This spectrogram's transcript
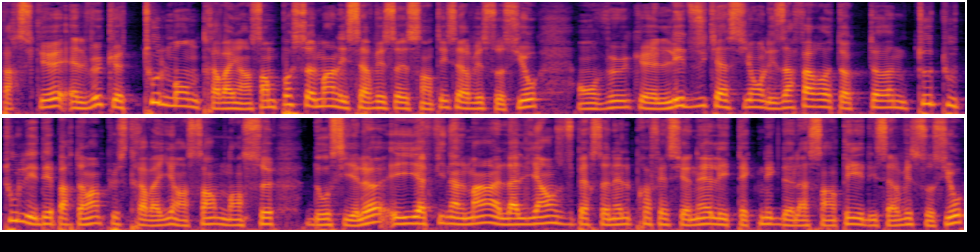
parce qu'elle veut que tout le monde travaille ensemble, pas seulement les services de santé, services sociaux. On veut que l'éducation, les affaires autochtones, tout, tout, tous les départements puissent travailler ensemble dans ce dossier-là. Et il y a finalement l'Alliance du personnel professionnel et technique de la santé et des services sociaux,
